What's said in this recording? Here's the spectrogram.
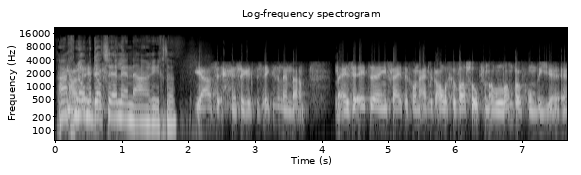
Aangenomen nou, ze dat ze ellende aanrichten. Ja, ze, ze richten zeker ellende aan. Nee, ze eten in feite gewoon eigenlijk alle gewassen op van alle landbouwgronden hier. Uh,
